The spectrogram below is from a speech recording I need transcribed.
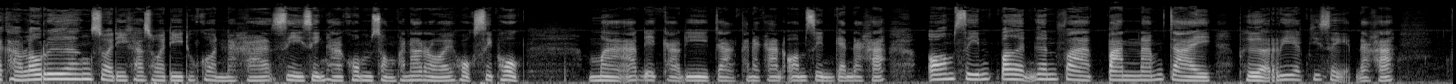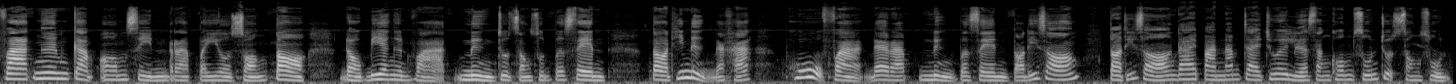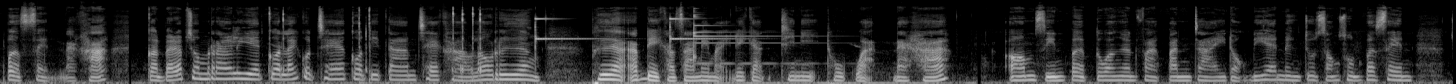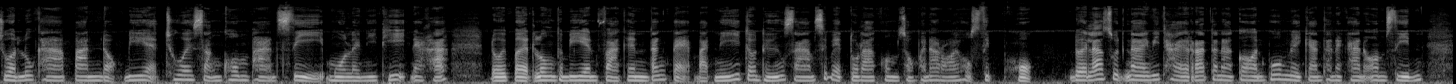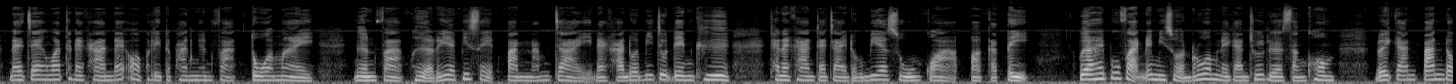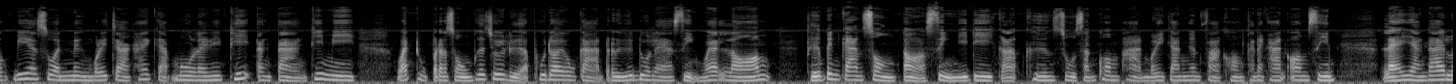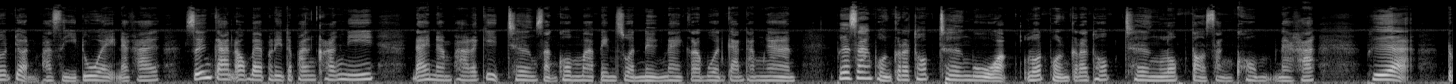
ร์ข่าวเล่าเรื่อง สวัสดีค่ะ สวัสดีทุกคนนะคะ 4 สิงหาคม 2566 มาอัปเดตข่าวดีจากธนาคารออมสินกันนะคะ ออมสินเปิดเงินฝากปันน้ำใจ เพื่อเรียกพิเศษนะคะ ฝากเงินกับออมสินรับประโยชน์ 2 ต่อ ดอกเบี้ยเงินฝาก 1.20%ต่อที่ 1 นะคะ ผู้ฝากได้รับ 1%ต่อที่ 2 ต่อที่ 2 ได้ปันน้ำใจช่วยเหลือสังคม 0.20%นะคะ ก่อนไปรับชมรายละเอียด กดไลค์ กดแชร์ กดติดตาม แชร์ข่าวเล่าเรื่อง เพื่ออัปเดตข่าวสารใหม่ ๆ ด้วยกันที่นี่ทุกวันนะคะ ออมสินเปิดตัวเงินฝากปันใจ ดอกเบี้ย 1.20%ชวนลูกค้าปันดอกเบี้ย ช่วยสังคมผ่าน 4 มูลนิธินะคะ โดยเปิดลงทะเบียนฝากเงินตั้งแต่บัดนี้จนถึง 31 ตุลาคม 2566โดยล่าสุดนายวิทัยรัตนากรผู้อำนวยการธนาคารออมสินได้แจ้งว่าธนาคารได้ออกผลิตภัณฑ์เงินฝากตัวใหม่ เงินฝากเผื่อเรียกพิเศษปันน้ำใจนะคะ โดยมีจุดเด่นคือ ธนาคารจะจ่ายดอกเบี้ยสูงกว่าปกติ เพื่อให้ผู้ฝากได้มีส่วนร่วมในการช่วยเหลือสังคม โดยการปันดอกเบี้ยส่วนหนึ่งบริจาคให้กับมูลนิธิต่างๆ ที่มีวัตถุประสงค์เพื่อช่วยเหลือผู้ด้อยโอกาสหรือดูแลสิ่งแวดล้อม ถือเป็นการส่งต่อสิ่งดีๆกลับคืนสู่สังคมผ่านบริการเงินฝากของธนาคารออมสิน และยังได้ลดหย่อนภาษีด้วยนะคะ ซึ่งการออกแบบผลิตภัณฑ์ครั้งนี้ ได้นำภารกิจเชิงสังคมมาเป็นส่วนหนึ่งในกระบวนการทำงาน เพื่อสร้างผลกระทบเชิงบวก ลดผลกระทบเชิงลบต่อสังคมนะคะ เพื่อ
